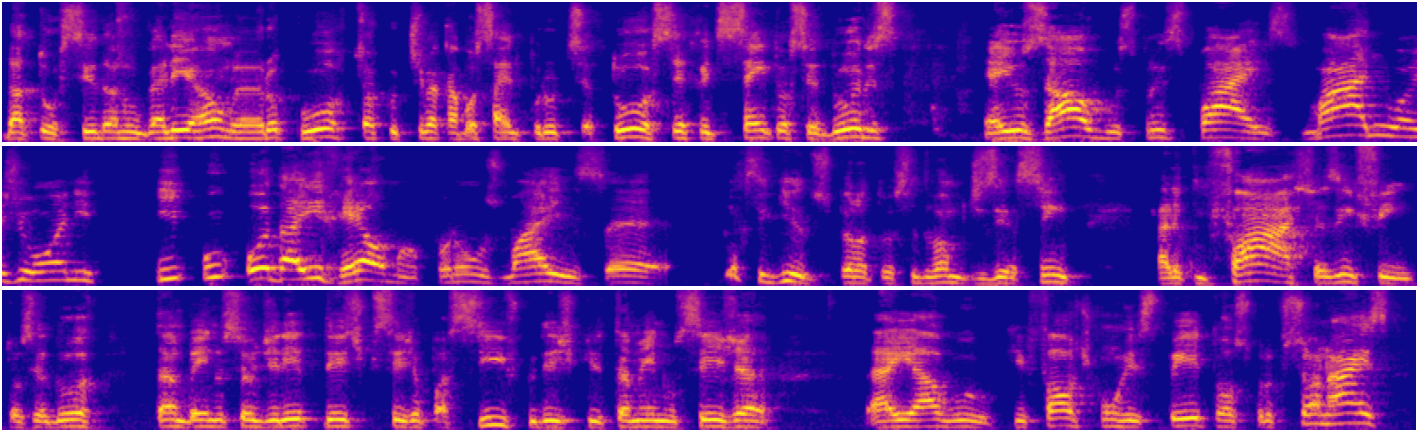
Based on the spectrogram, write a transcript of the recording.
da torcida no Galeão, no aeroporto, só que o time acabou saindo por outro setor, cerca de 100 torcedores e aí os alvos principais, Mário Angione e o Odair Helman, foram os mais é, perseguidos pela torcida, vamos dizer assim, ali com faixas, enfim, torcedor também no seu direito, desde que seja pacífico, desde que também não seja aí algo que falte com respeito aos profissionais,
